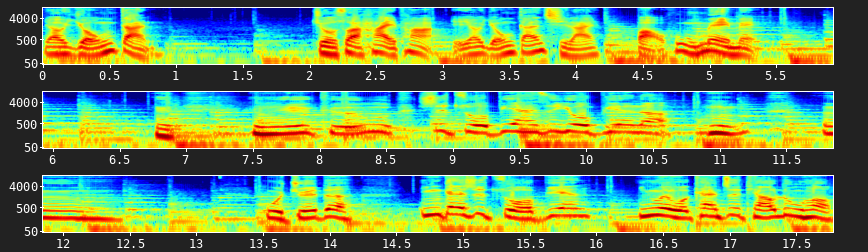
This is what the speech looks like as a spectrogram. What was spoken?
要勇敢，就算害怕也要勇敢起来保护妹妹。嗯嗯，可恶，是左边还是右边啊？嗯嗯，我觉得应该是左边，因为我看这条路哈，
